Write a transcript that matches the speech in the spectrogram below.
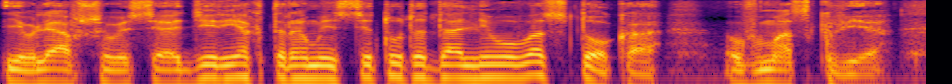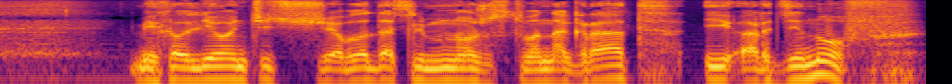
являвшегося директором Института Дальнего Востока в Москве. Михаил Леонтьевич – обладатель множества наград и орденов.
